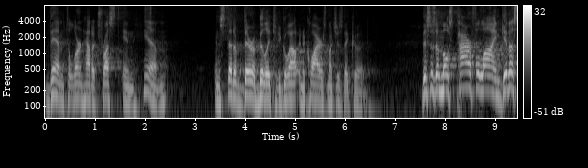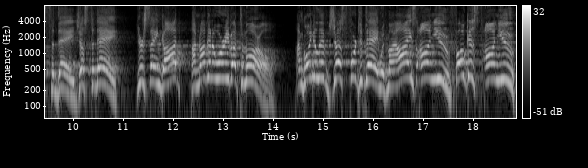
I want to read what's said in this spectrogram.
them to learn how to trust in him instead of their ability to go out and acquire as much as they could. This is a most powerful line. Give us today, just today. You're saying, God, I'm not going to worry about tomorrow. I'm going to live just for today with my eyes on you, focused on you,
